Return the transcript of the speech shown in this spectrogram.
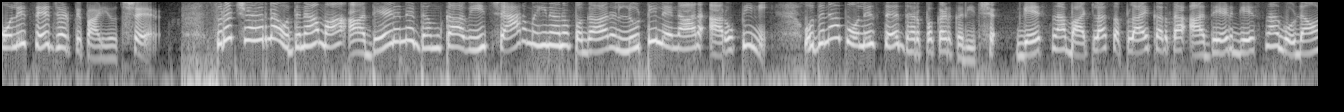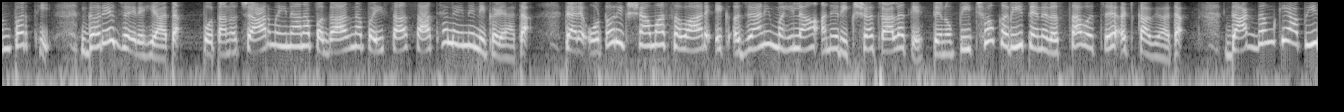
પોલીસે ઝડપી પાડ્યો છે. સુરત શહેરના ઉધનામાં આધેડને ધમકાવી ચાર મહિનાનો પગાર લૂંટી લેનાર આરોપીની ઉધના પોલીસે ધરપકડ કરી છે. ગેસના બાટલા સપ્લાય કરતા આધેડ ગેસના ગોડાઉન પરથી ઘરે જઈ રહ્યા હતા. પોતાનો ચાર મહિનાના પગારના પૈસા સાથે લઈને નીકળ્યા હતા. ત્યારે ઓટો રિક્ષામાં સવાર એક અજાણી મહિલા અને રિક્ષા ચાલકે તેનો પીછો કરી તેને રસ્તા વચ્ચે અટકાવ્યા હતા. દાગધમકી આપી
